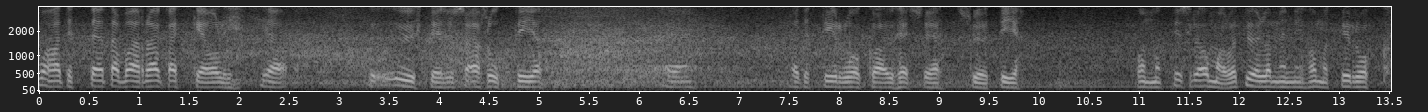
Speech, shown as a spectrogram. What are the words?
vaatetta ja tavaraa, kaikkea oli. Ja yhteisössä asuttiin ja laitettiin ruokaa yhdessä ja syötiin ja hommattiin sillä omalla työllä meni, hommattiin ruokaa.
